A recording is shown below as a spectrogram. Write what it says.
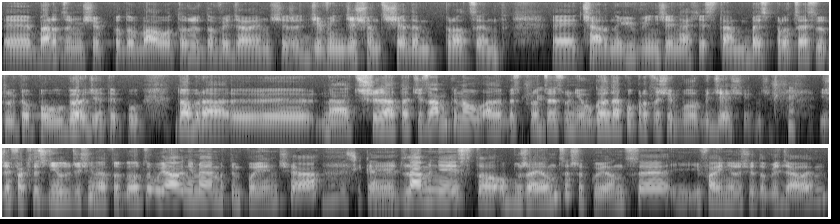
E, bardzo mi się podobało to, że dowiedziałem się, że 97% e, czarnych w więzieniach jest tam bez procesu, tylko po ugodzie, typu dobra, e, na 3 lata cię zamknął, ale bez procesu nie ugoda, po procesie byłoby 10. I że faktycznie ludzie się na to godzą. Ja nie miałem o tym pojęcia. No, Dla mnie jest to oburzające, szokujące i, i fajnie, że się dowiedziałem.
